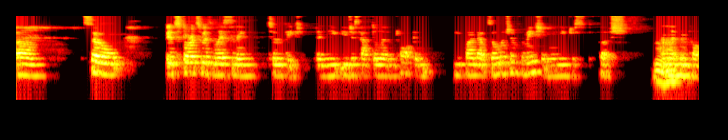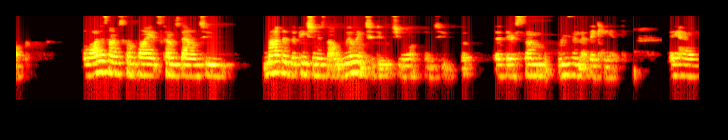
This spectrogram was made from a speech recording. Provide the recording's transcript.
Um, so it starts with listening to the patient, and you, you just have to let them talk, and you find out so much information when you just hush and mm-hmm. let them talk. A lot of times, compliance comes down to not that the patient is not willing to do what you want them to, but that there's some reason that they can't. They have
